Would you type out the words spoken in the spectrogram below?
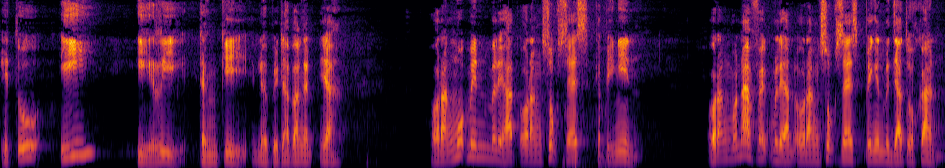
itu i iri, dengki, lebih beda banget ya. Orang mukmin melihat orang sukses kepingin. Orang munafik melihat orang sukses pengen menjatuhkan.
